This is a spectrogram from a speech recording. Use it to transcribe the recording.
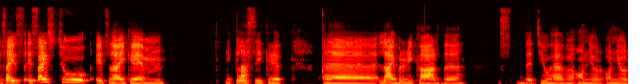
a size, a size 2, it's like um, the classic uh, uh, library card uh, that you have on your on your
